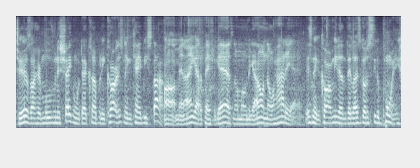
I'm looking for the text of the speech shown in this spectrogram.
Darius out here moving and shaking with that company car this nigga can't be stopped Oh man, I ain't got to pay for gas no more, nigga. I don't know how they act. This nigga called me the other day. Let's go to Cedar Point.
